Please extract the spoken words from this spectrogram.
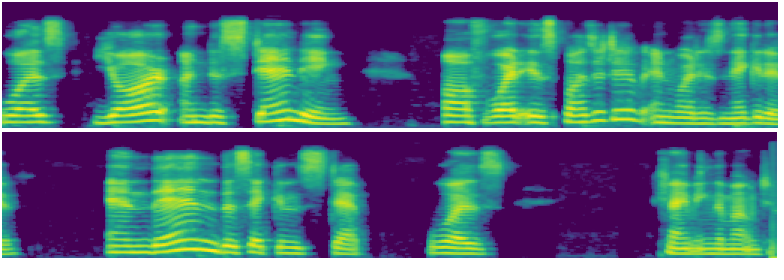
was your understanding of what is positive and what is negative. And then the second step was climbing the mountain.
